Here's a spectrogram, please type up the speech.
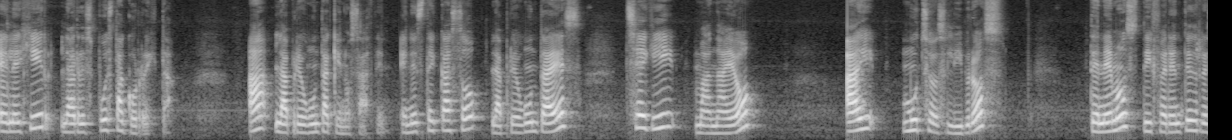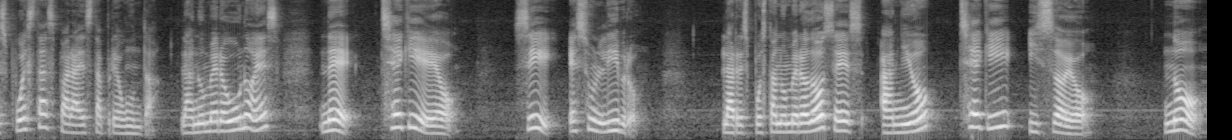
elegir la respuesta correcta a la pregunta que nos hacen. En este caso, la pregunta es, Chegi Manayo, hay muchos libros. Tenemos diferentes respuestas para esta pregunta. La número uno es, Ne Chegieo, sí, es un libro. La respuesta número dos es, Año Chegi Isoyo, no,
